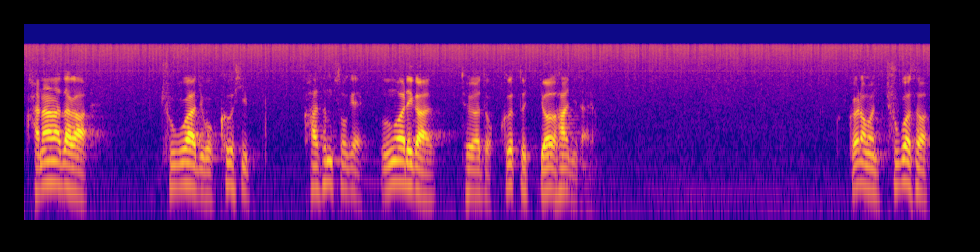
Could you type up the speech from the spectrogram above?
가난하다가 죽어가지고 그것이 가슴 속에 응어리가 되어도 그것도 여한이라요. 그러면 죽어서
